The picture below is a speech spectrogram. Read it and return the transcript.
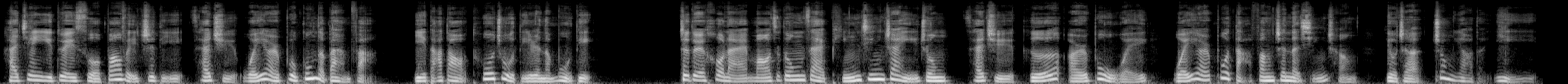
还建议对所包围之敌采取围而不攻的办法，以达到拖住敌人的目的。这对后来毛泽东在平津战役中采取隔而不围、围而不打方针的形成。有着重要的意义。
